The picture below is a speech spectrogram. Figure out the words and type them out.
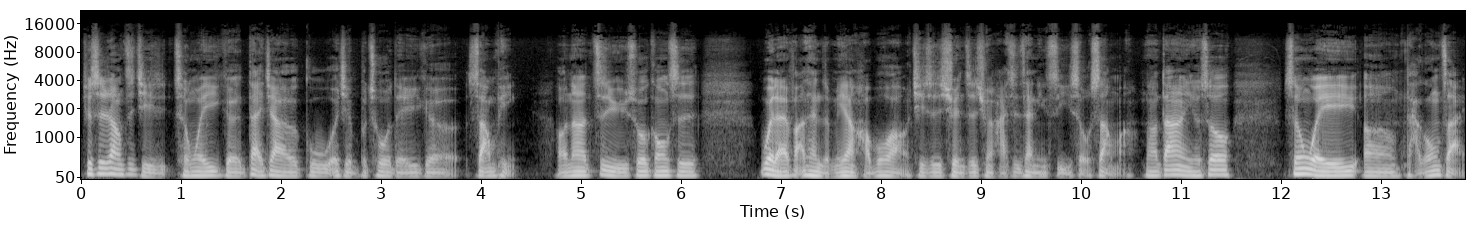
就是让自己成为一个待价而沽而且不错的一个商品哦。那至于说公司未来发展怎么样，好不好，其实选择权还是在你自己手上嘛。那当然有时候身为呃打工仔，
